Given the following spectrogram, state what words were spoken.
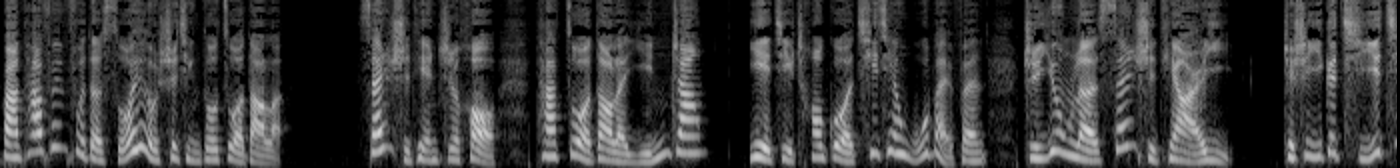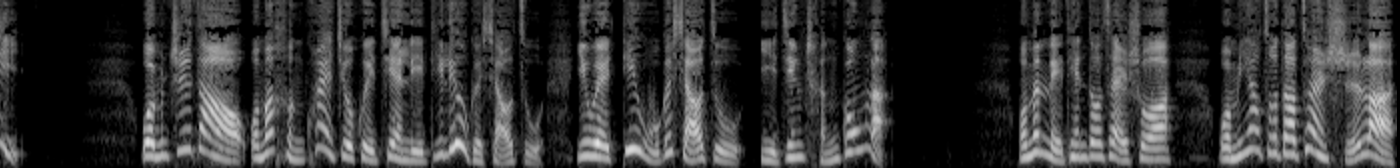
把他吩咐的所有事情都做到了。三十天之后，他做到了银章，业绩超过七千五百分，只用了三十天而已，这是一个奇迹。我们知道，我们很快就会建立第六个小组，因为第五个小组已经成功了。我们每天都在说我们要做到钻石了。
